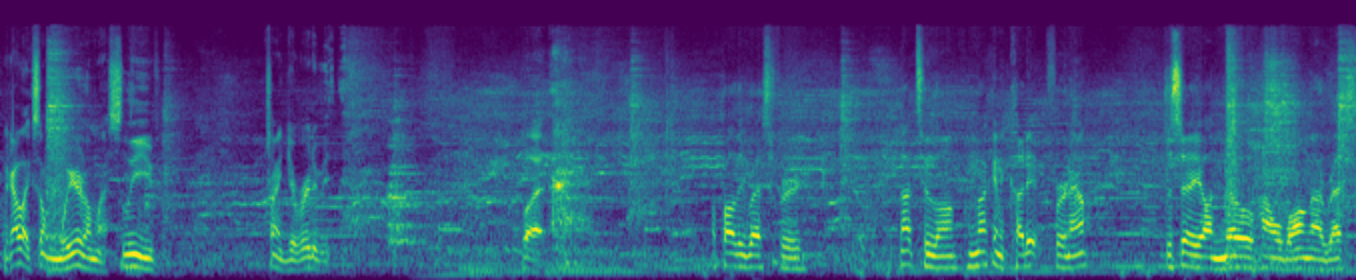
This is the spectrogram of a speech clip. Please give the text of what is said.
I got like something weird on my sleeve. I'm trying to get rid of it. But I'll probably rest for not too long. I'm not gonna cut it for now. Just so y'all know how long I rest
